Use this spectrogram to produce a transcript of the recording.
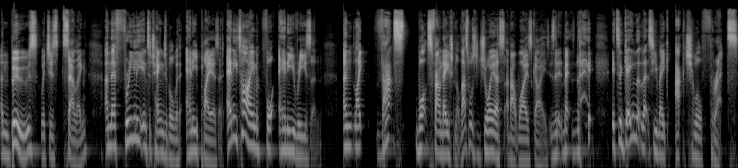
and booze, which is selling. And they're freely interchangeable with any players at any time for any reason. And like, that's what's foundational. That's what's joyous about Wise Guys is that it it's a game that lets you make actual threats.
